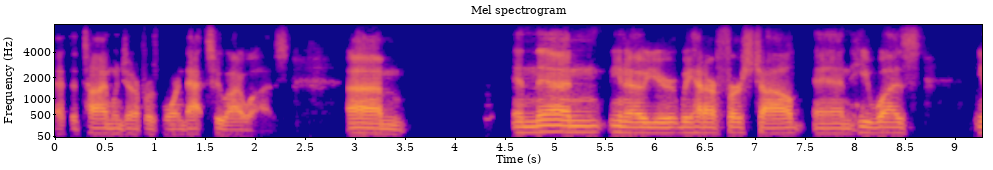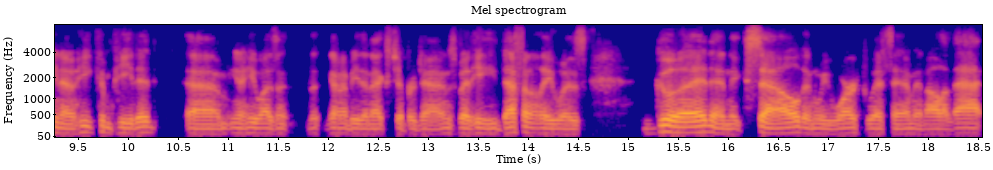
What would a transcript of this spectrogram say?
at the time when Jennifer was born. That's who I was. Um, and then you know you're we had our first child and he was you know he competed um, you know he wasn't going to be the next chipper jones but he definitely was good and excelled and we worked with him and all of that.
